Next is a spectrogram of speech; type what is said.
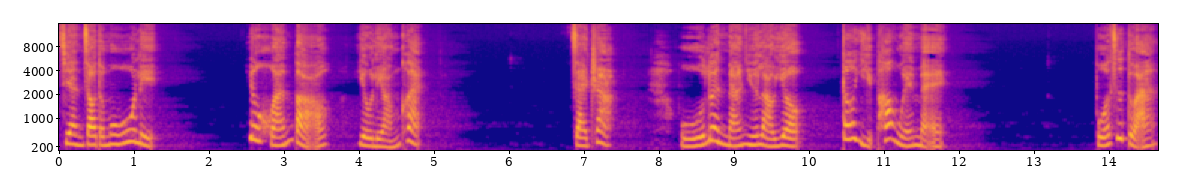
建造的木屋里，又环保又凉快。在这儿，无论男女老幼，都以胖为美。脖子短、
